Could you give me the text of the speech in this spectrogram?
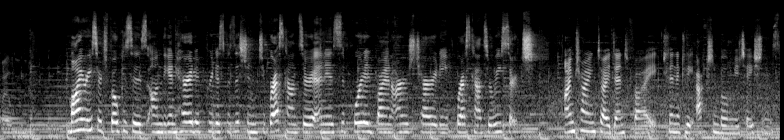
by Illumina. My research focuses on the inherited predisposition to breast cancer and is supported by an Irish charity, Breast Cancer Research. I'm trying to identify clinically actionable mutations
